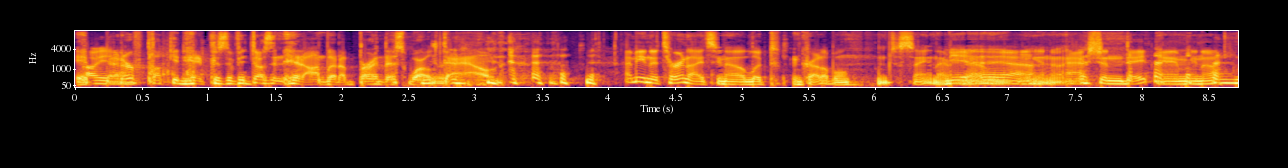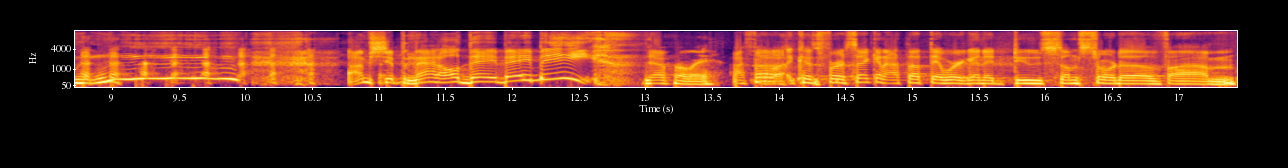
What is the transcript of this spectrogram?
It Oh, yeah. better fucking hit because if it doesn't hit, I'm gonna burn this world down. I mean, Eternights, you know, looked incredible. I'm just saying that. Yeah, you know, yeah. You know, action date game. You know, I'm shipping that all day, baby. Definitely. I Uh, felt because for a second I thought they were gonna do some sort of um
